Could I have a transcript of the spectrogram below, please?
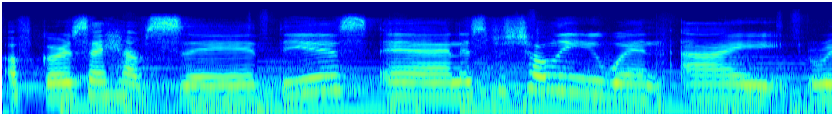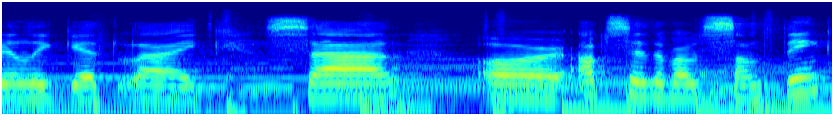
Of course, I have said this, and especially when I really get like sad or upset about something,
